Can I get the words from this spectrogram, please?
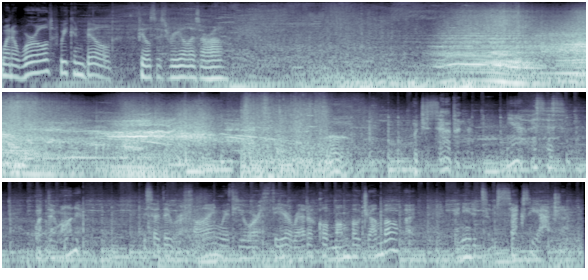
when a world we can build feels as real as our own? Whoa, what just happened? Yeah, this is what they wanted. They said they were fine with your theoretical mumbo jumbo, but they needed some sexy action.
